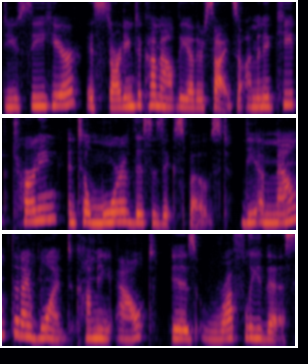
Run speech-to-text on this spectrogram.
do you see here? It's starting to come out the other side. So I'm gonna keep turning until more of this is exposed. The amount that I want coming out is roughly this.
